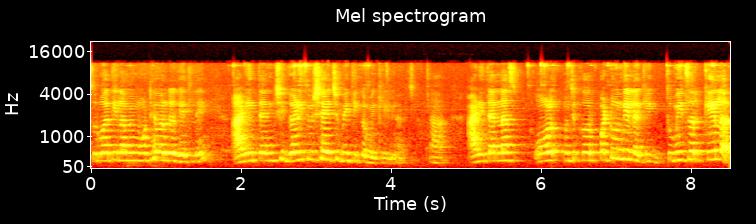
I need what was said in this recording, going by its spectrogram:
सुरुवातीला मी मोठे वर्ग घेतले आणि त्यांची गणित विषयाची भीती कमी केली. हा. आणि त्यांना ओळ म्हणजे कर पटवून दिलं की तुम्ही जर केलं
